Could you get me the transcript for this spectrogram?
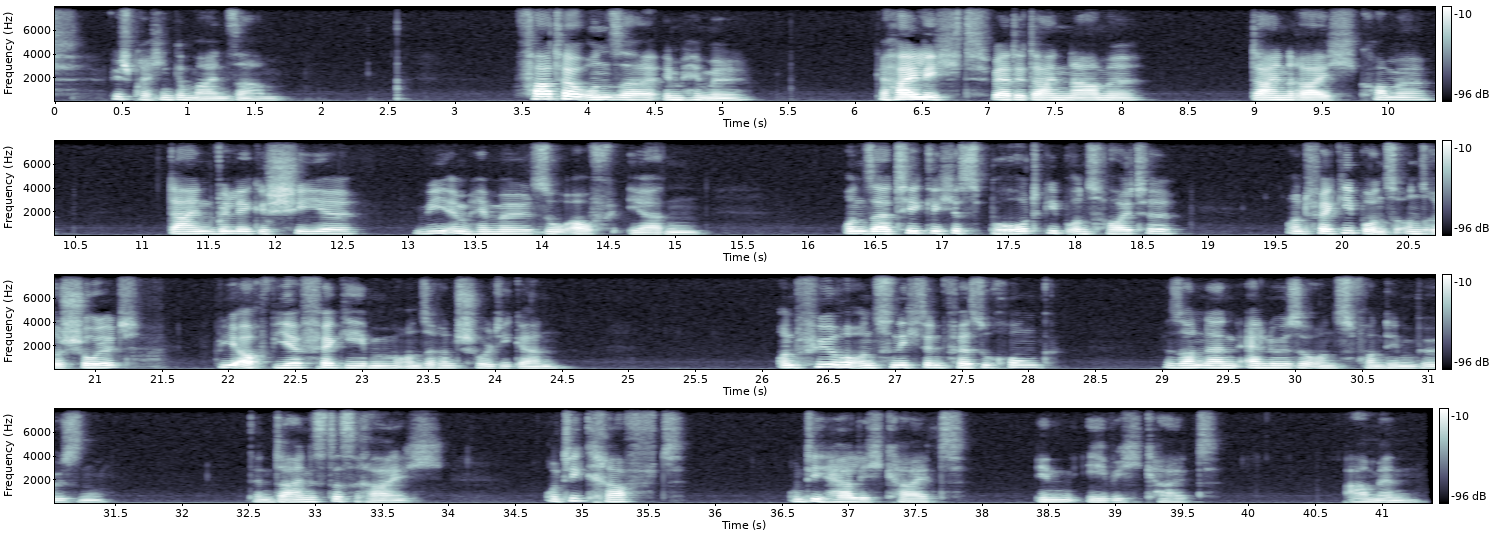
Wir sprechen gemeinsam. Vater unser im Himmel, geheiligt werde dein Name, dein Reich komme, dein Wille geschehe, wie im Himmel so auf Erden. Unser tägliches Brot gib uns heute und vergib uns unsere Schuld, wie auch wir vergeben unseren Schuldigern und führe uns nicht in Versuchung, sondern erlöse uns von dem Bösen. Denn dein ist das Reich und die Kraft und die Herrlichkeit in Ewigkeit. Amen.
